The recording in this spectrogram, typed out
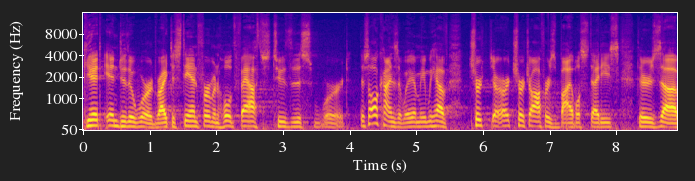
get into the word, right? To stand firm and hold fast to this word. There's all kinds of ways. I mean, we have church, our church offers Bible studies. There's uh,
